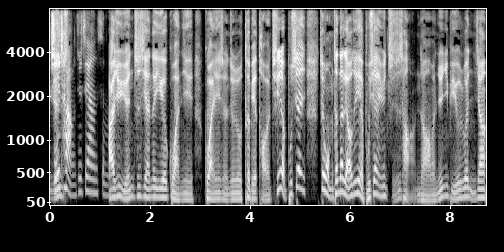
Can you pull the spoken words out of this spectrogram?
职场就这样子吗？啊，就人之间的一个关系关系上，就是特别讨厌。其实也不限，就我们正在聊的也不限于职场，你知道吗？就你比如说，你像，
